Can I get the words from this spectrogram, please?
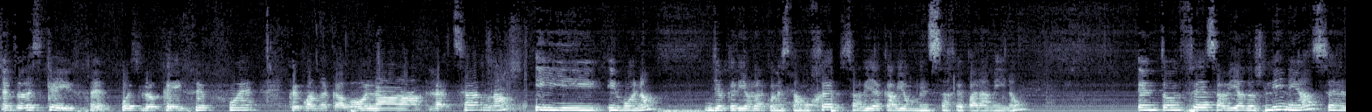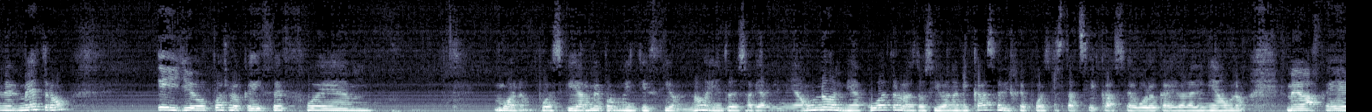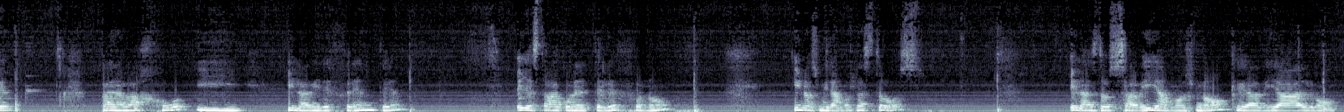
Entonces, ¿qué hice? Pues lo que hice fue que cuando acabó la, charla, y, y bueno, yo quería hablar con esta mujer, sabía que había un mensaje para mí, ¿no? Entonces había dos líneas en el metro y yo pues lo que hice fue bueno, pues guiarme por mi intuición, ¿no? Y entonces había línea 1, línea 4, las dos iban a mi casa, dije, pues esta chica seguro que ha ido a la línea 1. Me bajé para abajo y, y la vi de frente. Ella estaba con el teléfono y nos miramos las dos. Y las dos sabíamos, ¿no? Que había algo.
